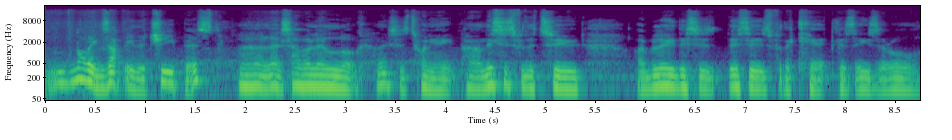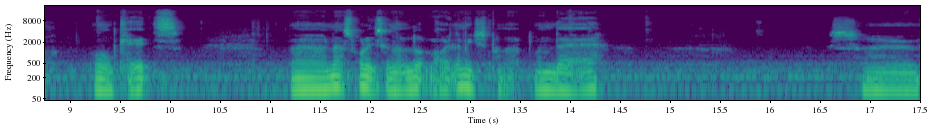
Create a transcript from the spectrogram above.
not exactly the cheapest. Uh, let's have a little look. This is £28. This is for the two. I believe this is this is for the kit because these are all all kits. Uh, and that's what it's going to look like. Let me just put that one there. So, a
